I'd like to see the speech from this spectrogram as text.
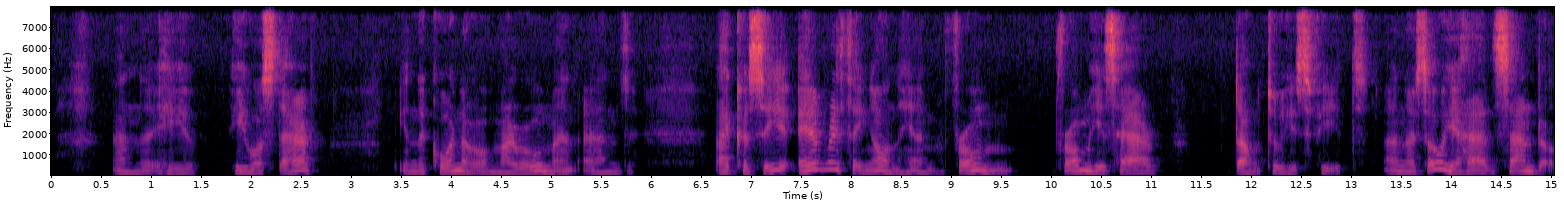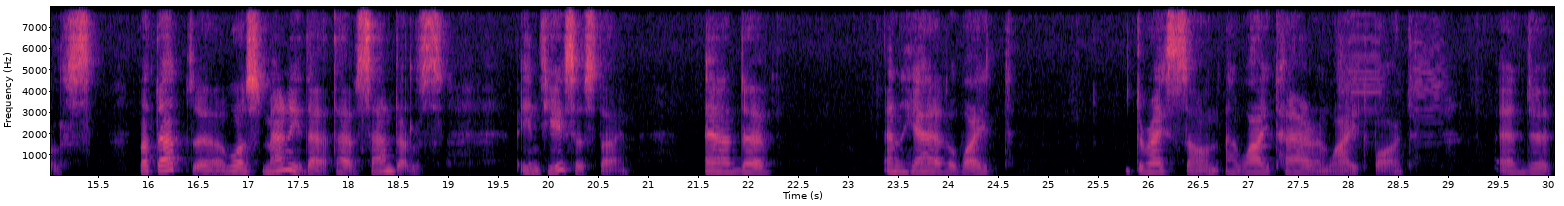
And he he was there in the corner of my room and, and I could see everything on him from from his hair down to his feet. And I saw he had sandals. But that uh, was many that have sandals in Jesus time. And uh, and he had a white dress on and white hair and white beard and uh,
